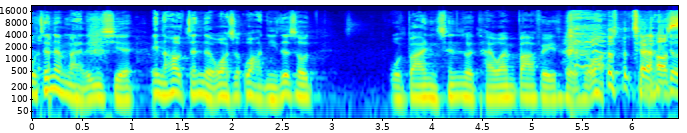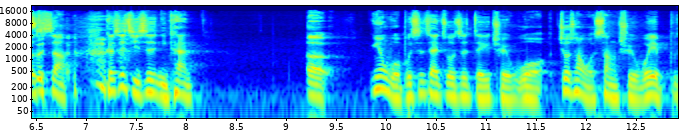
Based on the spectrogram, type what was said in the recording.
我真的买了一些，哎，然后真的哇说哇，你这时候我把你称作台湾巴菲特，哇，这样就上。可是其实你看，呃。因为我不是在做这 day trade，我就算我上去，我也不，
